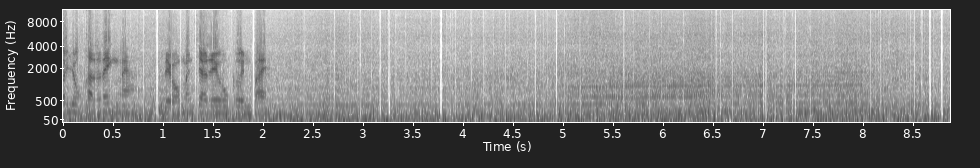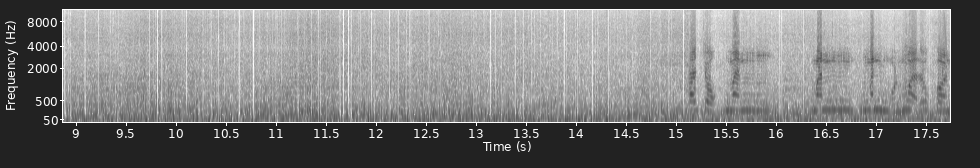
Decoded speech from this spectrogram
ก็ยกคันเร่งนะ เดี๋ยวมันจะเร็วเกินไป กระจกมันมันมันหมุนว่ะทุกคน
